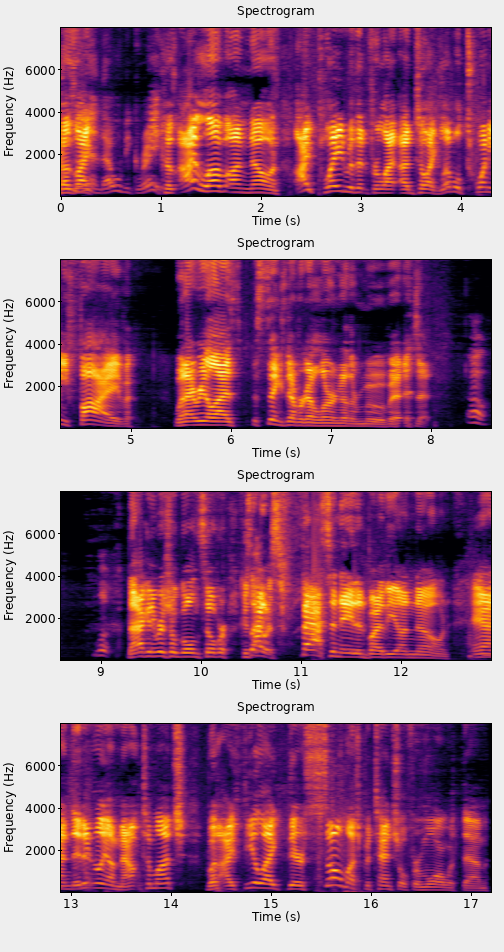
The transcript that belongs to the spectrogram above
Because oh, like, that would be great. because I love unknown. I played with it for like until like level 25 when I realized this thing's never gonna learn another move, is it? Oh, look. Back in the original Gold and Silver, because I was fascinated by the unknown, and they didn't really amount to much. But I feel like there's so much potential for more with them,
